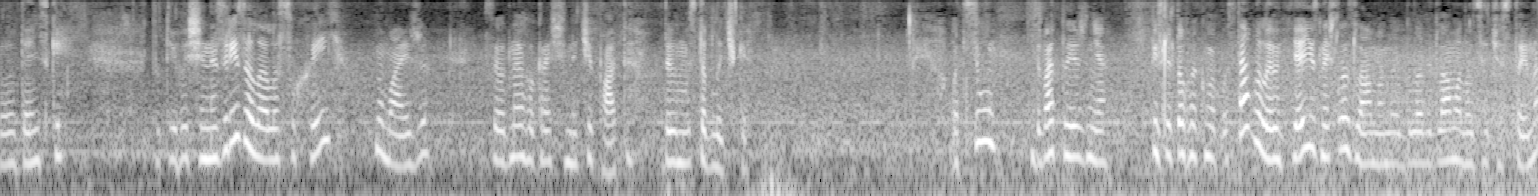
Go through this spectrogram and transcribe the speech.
велетенський. Тут його ще не зрізали, але сухий, ну майже. Все одно його краще не чіпати. Дивимось таблички. Оцю два тижні після того, як ми поставили, я її знайшла зламаною. Була відламана ця частина.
